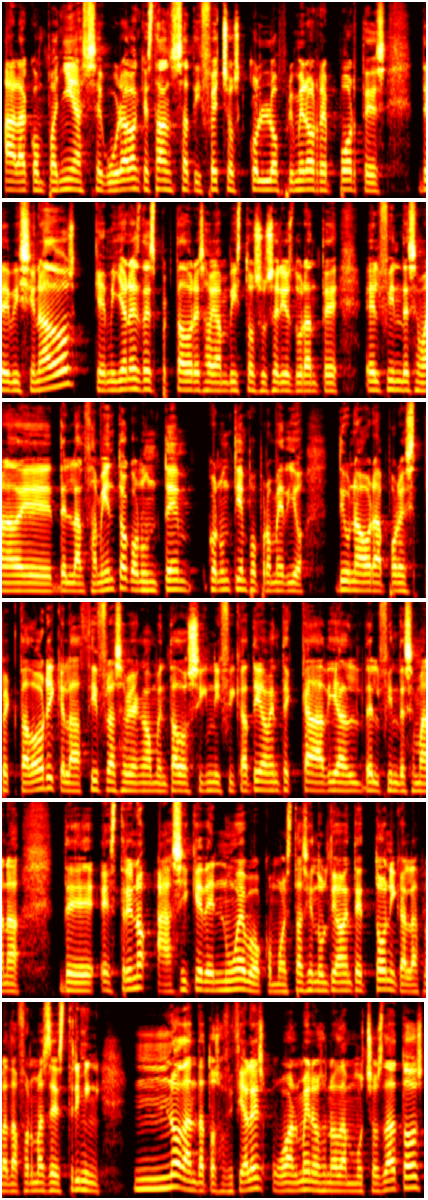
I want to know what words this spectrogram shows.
a la compañía aseguraban que estaban satisfechos con los primeros reportes de visionados, que millones de espectadores habían visto sus series durante el fin de semana de, del lanzamiento, con un, con un tiempo promedio de una hora por espectador y que las cifras habían aumentado significativamente cada día del fin de semana de estreno. Así que de nuevo, como está siendo últimamente tónica en las plataformas de streaming, no dan datos oficiales, o al menos no dan muchos datos.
